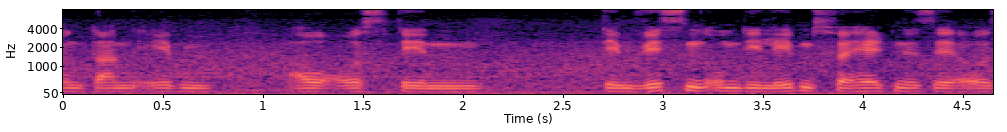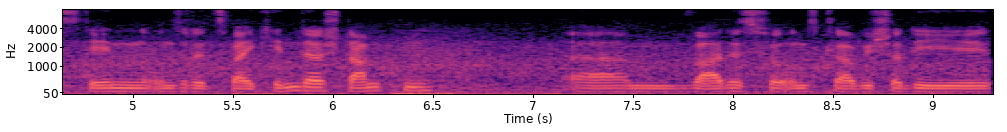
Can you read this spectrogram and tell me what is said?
und dann eben auch aus den, dem Wissen um die Lebensverhältnisse, aus denen unsere zwei Kinder stammten, ähm, war das für uns, glaube ich, schon die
